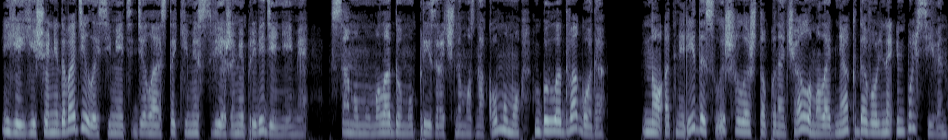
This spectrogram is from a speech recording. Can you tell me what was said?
Ей еще не доводилось иметь дела с такими свежими привидениями. Самому молодому призрачному знакомому было два года. Но от Мериды слышала, что поначалу молодняк довольно импульсивен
